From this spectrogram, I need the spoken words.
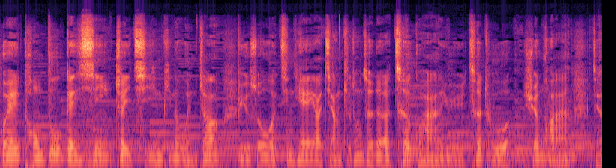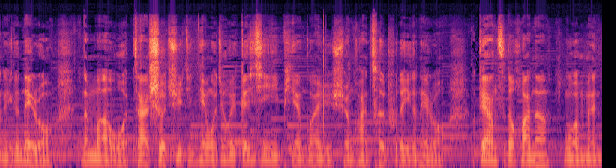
会同步更新这一期音频的文章。比如说，我今天要讲直通车的测款与测图、选款这样的一个内容，那么我在社区今天我就会更新一篇关于选款测图的一个内容。这样子的话呢，我们。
